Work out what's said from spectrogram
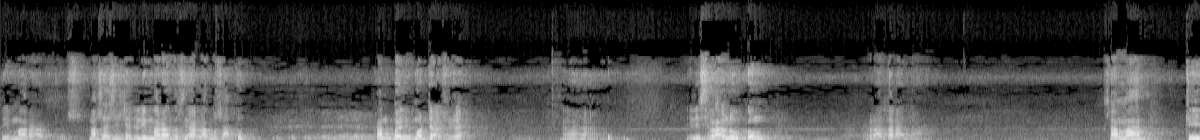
500. Masa sih dari 500 nggak laku satu? Kan balik modal sudah. Nah, jadi selalu hukum rata-rata. Sama di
